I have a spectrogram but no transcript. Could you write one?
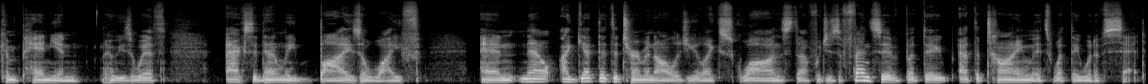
companion, who he's with, accidentally buys a wife. And now I get that the terminology like squaw and stuff, which is offensive, but they at the time it's what they would have said.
